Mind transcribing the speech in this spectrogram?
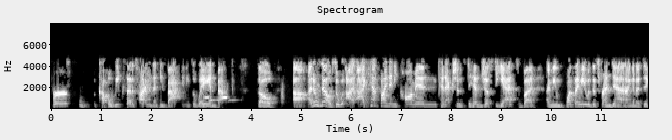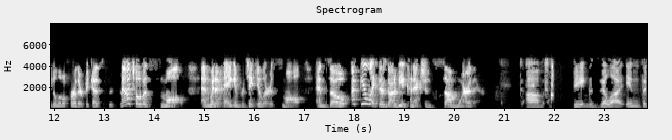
for a couple weeks at a time and then he's back and he's away and back. So uh, I don't know. So I, I can't find any common connections to him just yet. But I mean, once I meet with his friend Dan, I'm going to dig a little further because Manitoba's small and Winnipeg in particular is small. And so I feel like there's got to be a connection somewhere there. Um, Big Zilla in the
